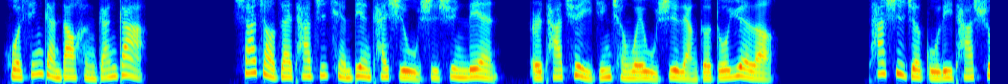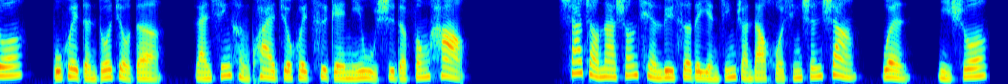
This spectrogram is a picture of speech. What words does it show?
火星感到很尴尬。沙爪在他之前便开始武士训练，而他却已经成为武士两个多月了。他试着鼓励他说：“不会等多久的，蓝星很快就会赐给你武士的封号。”沙爪那双浅绿色的眼睛转到火星身上，问：“你说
